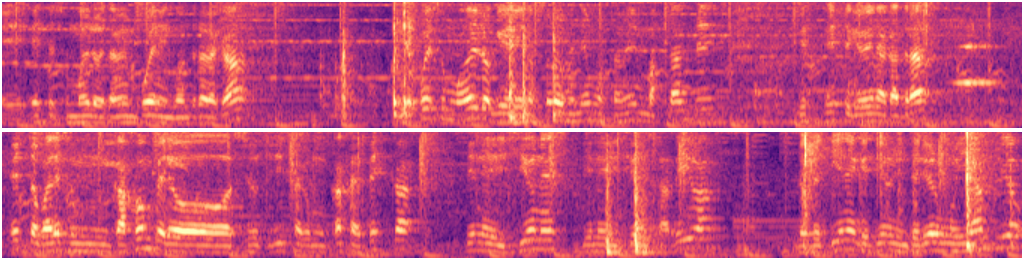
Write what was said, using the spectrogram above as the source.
este es un modelo que también pueden encontrar acá. Y después un modelo que nosotros vendemos también bastante, que es este que ven acá atrás. Esto parece un cajón pero se utiliza como caja de pesca. Tiene ediciones, tiene ediciones arriba lo que tiene que tiene un interior muy amplio.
